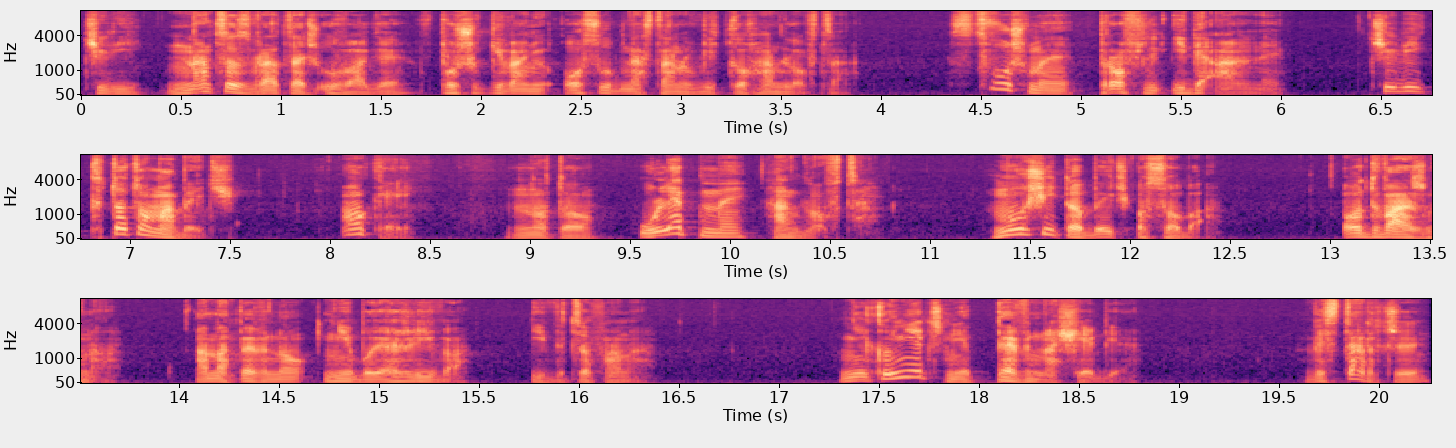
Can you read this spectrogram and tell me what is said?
Czyli na co zwracać uwagę w poszukiwaniu osób na stanowisko handlowca? Stwórzmy profil idealny, czyli kto to ma być. Ok. No to ulepmy handlowca. Musi to być osoba odważna, a na pewno niebojaźliwa i wycofana. Niekoniecznie pewna siebie. Wystarczy,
